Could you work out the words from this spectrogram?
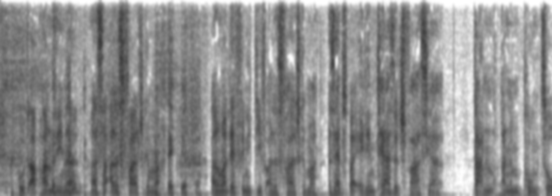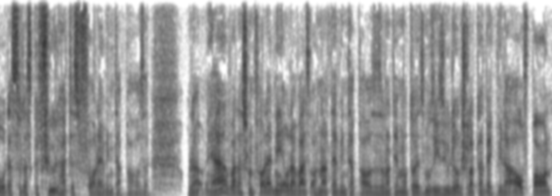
Hut ab, Hansi, ne? Hast du alles falsch gemacht. ja. Also mal definitiv alles falsch gemacht. Selbst bei Edin Terzic war es ja dann an einem Punkt so, dass du das Gefühl hattest vor der Winterpause. Oder ja, war das schon vor der, nee, oder war es auch nach der Winterpause, so nach dem Motto, jetzt muss ich Süle und Schlotterbeck wieder aufbauen,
